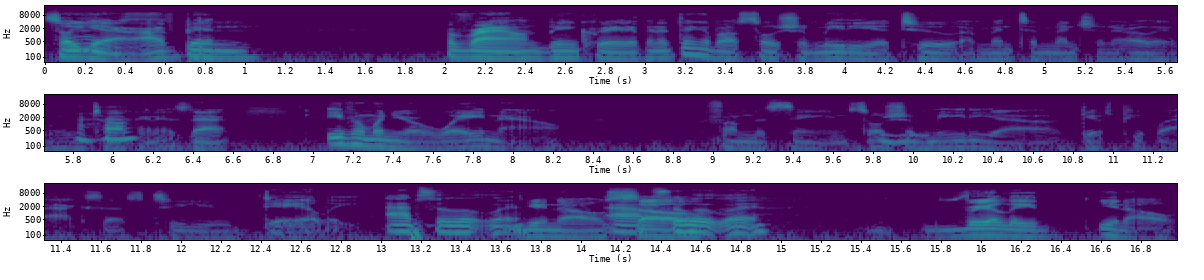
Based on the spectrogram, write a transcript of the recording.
So Nice. yeah, I've been around being creative, and the thing about social media too, I meant to mention earlier when we were Uh-huh. talking, is that even when you're away now from the scene, social Mm-hmm. media gives people access to you daily. Absolutely. You know, so Absolutely. really, you know,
